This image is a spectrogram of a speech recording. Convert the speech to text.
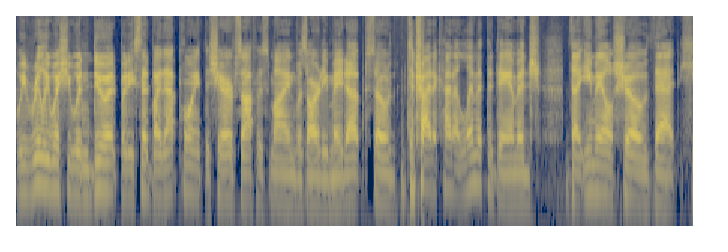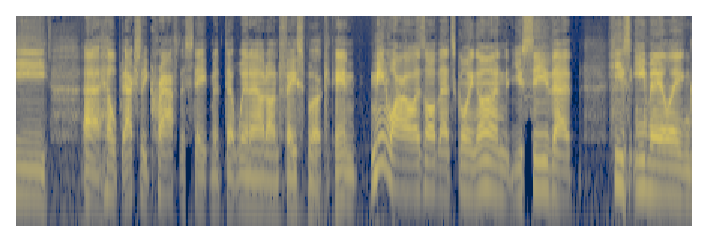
We really wish you wouldn't do it, but he said by that point the sheriff's office mind was already made up. So, to try to kind of limit the damage, the emails show that he uh, helped actually craft the statement that went out on Facebook. And meanwhile, as all that's going on, you see that he's emailing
